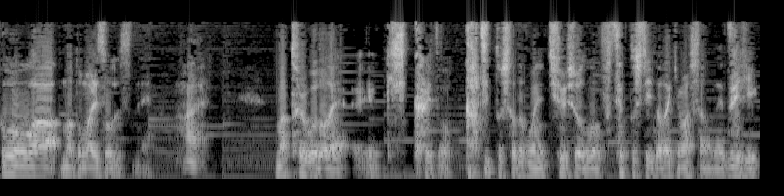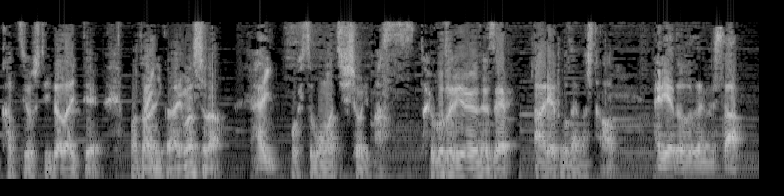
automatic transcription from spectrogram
思考はまとまりそうですね。はい。まあ、ということで、しっかりとカチッとしたところに抽象度をセットしていただきましたので、ぜひ活用していただいて、また何かありましたら、はい。ご質問お待ちしております。ということで、井上先生、ありがとうございました。ありがとうございました。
